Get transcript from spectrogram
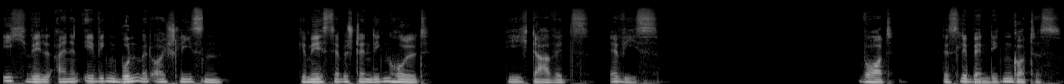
Ich will einen ewigen Bund mit euch schließen, gemäß der beständigen Huld, die ich Davids erwies. Wort des lebendigen Gottes.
